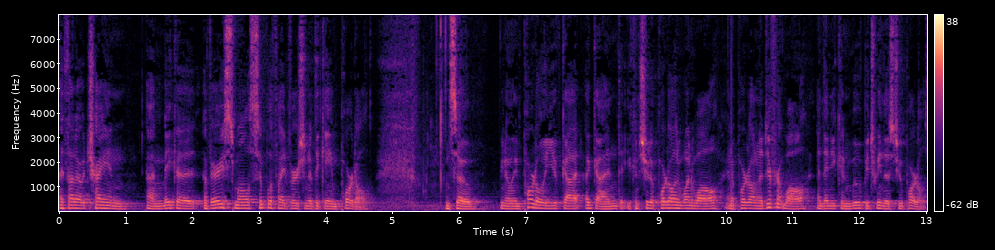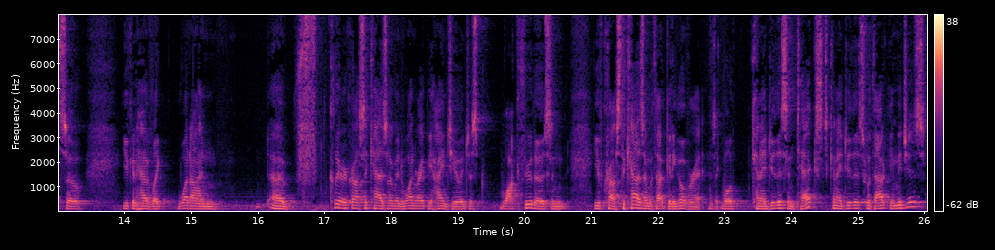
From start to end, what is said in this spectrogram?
I thought I would try and um, make a, a very small, simplified version of the game Portal. And so, you know, in Portal, you've got a gun that you can shoot a portal on one wall and a portal on a different wall, and then you can move between those two portals. So you can have like one on uh, clear across a chasm and one right behind you, and just walk through those and you've crossed the chasm without getting over it. I was like, well, can I do this in text? Can I do this without images?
